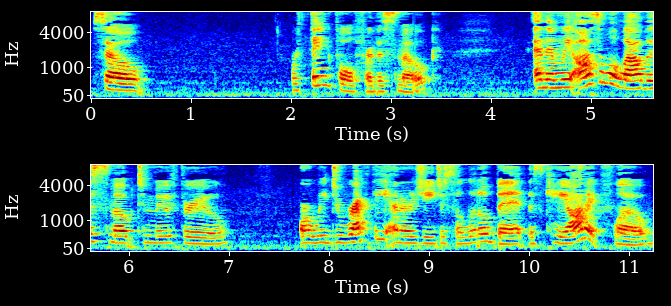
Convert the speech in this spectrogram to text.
So we're thankful for the smoke. And then we also allow this smoke to move through, or we direct the energy just a little bit, this chaotic flow.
